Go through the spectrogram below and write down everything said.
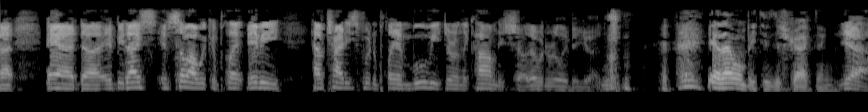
that. And uh, it'd be nice if somehow we could play, maybe have Chinese food and play a movie during the comedy show. That would really be good. yeah, that won't be too distracting. yeah,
